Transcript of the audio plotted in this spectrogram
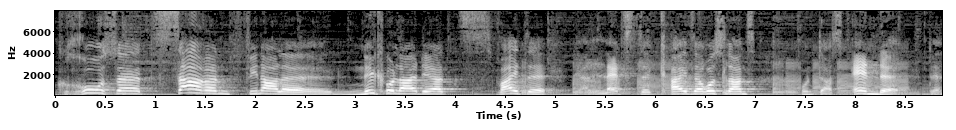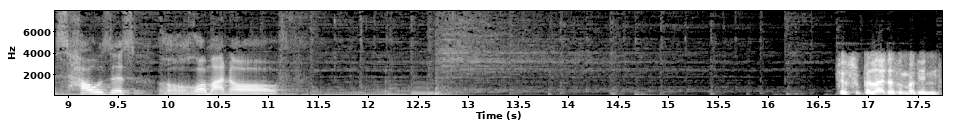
große Zarenfinale. Nikolai II., der letzte Kaiser Russlands und das Ende des Hauses Romanow. Das super leid, dass immer die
